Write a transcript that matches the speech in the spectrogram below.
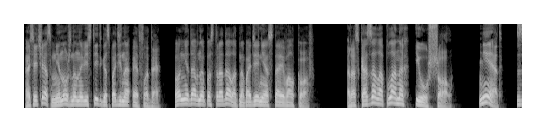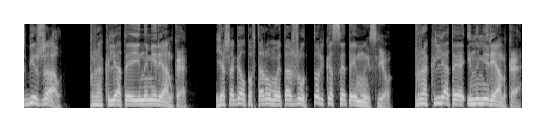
А сейчас мне нужно навестить господина Эдфлода. Он недавно пострадал от нападения стаи волков. Рассказал о планах и ушел. Нет, сбежал. Проклятая иномерянка. Я шагал по второму этажу только с этой мыслью. Проклятая иномерянка!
